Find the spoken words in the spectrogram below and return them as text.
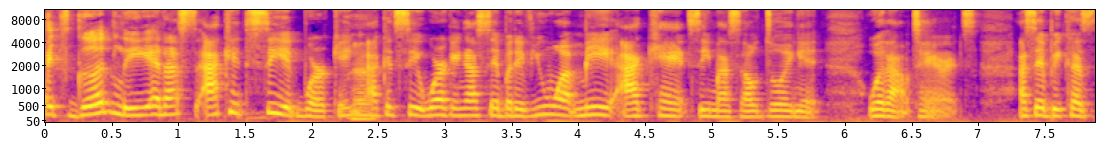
"It's good, Lee," and I could see it working. Yeah. I could see it working. I said, "But if you want me, I can't see myself doing it without Terrence." I said because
